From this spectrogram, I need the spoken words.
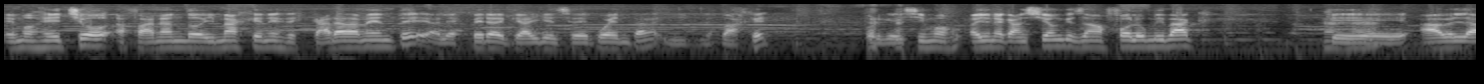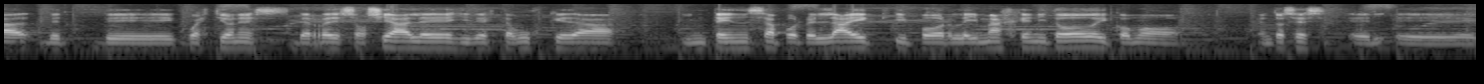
hemos hecho afanando imágenes descaradamente a la espera de que alguien se dé cuenta y los baje. Porque hicimos, hay una canción que se llama Follow Me Back, que habla de, de cuestiones de redes sociales y de esta búsqueda intensa por el like y por la imagen y todo, y cómo entonces el, eh,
